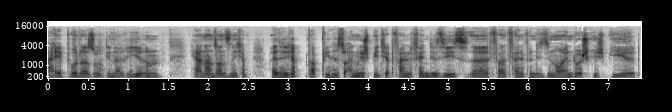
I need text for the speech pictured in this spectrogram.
Hype oder so generieren. Ja, und ansonsten, ich habe, weiß nicht, ich habe hab vieles so angespielt. Ich habe Final Fantasies, äh, Final Fantasy 9 durchgespielt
